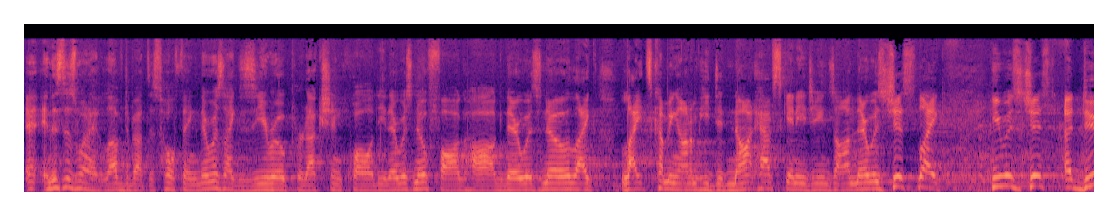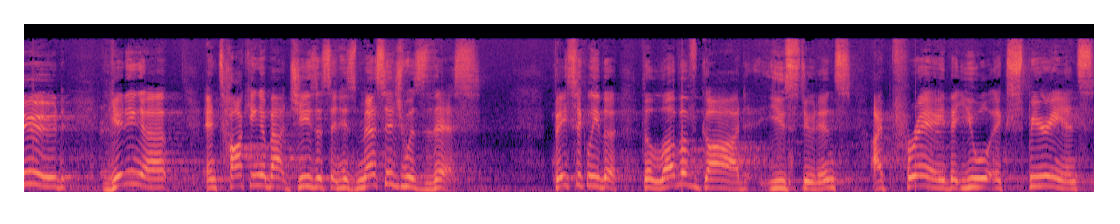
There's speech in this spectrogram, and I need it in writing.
and this is what I loved about this whole thing. There was like zero production quality. There was no fog hog. There was no like lights coming on him. He did not have skinny jeans on. There was just like, he was just a dude getting up and talking about Jesus. And his message was this basically, the, the love of God, you students, I pray that you will experience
